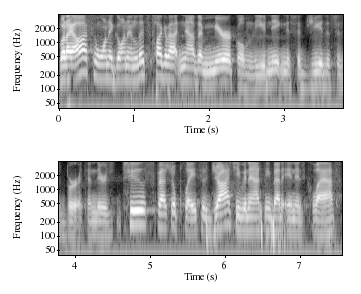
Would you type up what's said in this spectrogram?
But I also want to go on and let's talk about now the miracle and the uniqueness of Jesus' birth. And there's two special places. Josh even asked me about it in his class.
